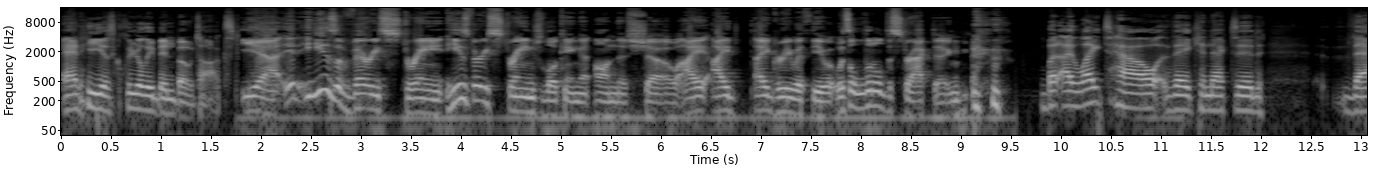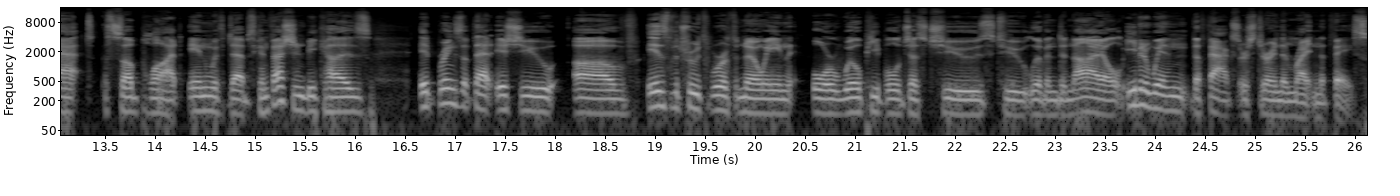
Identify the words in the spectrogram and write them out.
and he has clearly been Botoxed. Yeah, it, he is a very strange. He is very strange looking on this show. I, I I agree with you. It was a little distracting. But I liked how they connected that subplot in with Deb's confession because it brings up that issue of is the truth worth knowing or will people just choose to live in denial even when the facts are staring them right in the face?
